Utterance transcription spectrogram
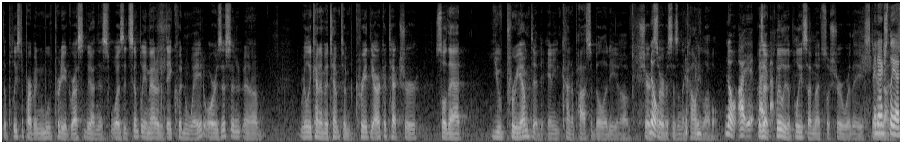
the police department moved pretty aggressively on this. Was it simply a matter that they couldn't wait, or is this an, uh, really kind of an attempt to create the architecture so that you've preempted any kind of possibility of shared No. services in the county level? no, I, Because I- clearly the police, I'm not so sure where they stand And actually, I,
